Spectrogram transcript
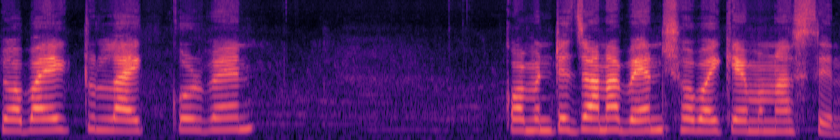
সবাই একটু লাইক করবেন কমেন্টে জানাবেন সবাই কেমন আছেন?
